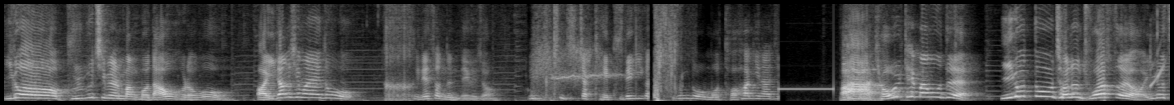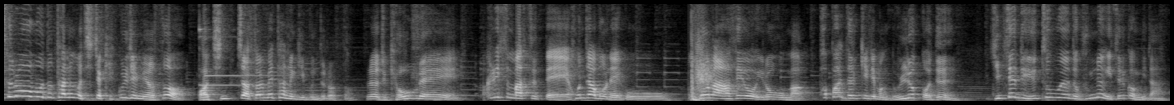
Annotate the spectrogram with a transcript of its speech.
이거 불 붙이면 막 뭐 나오고 그러고. 아 이 당시만 해도 크, 이랬었는데 그죠? 이 스킨 진짜 개 구대기가 지금도 뭐 더 하긴 하지 아 겨울 테마 모드. 이것도 저는 좋았어요. 이거 스노우보드 타는 거 진짜 개꿀잼이었어. 와 진짜 썰매 타는 기분 들었어. 그래가지고 겨울에 크리스마스 때 혼자 보내고 이거나 하세요 이러고 막 퍼파들끼리 막 놀렸거든. 김세드 유튜브에도 분명 있을 겁니다.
